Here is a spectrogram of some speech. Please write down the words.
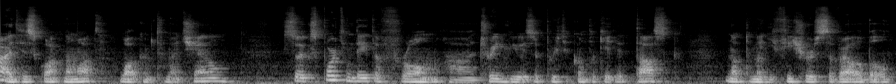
Hi, this is QuantNomad. Welcome to my channel. So exporting data from uh, TradingView is a pretty complicated task, not too many features available.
